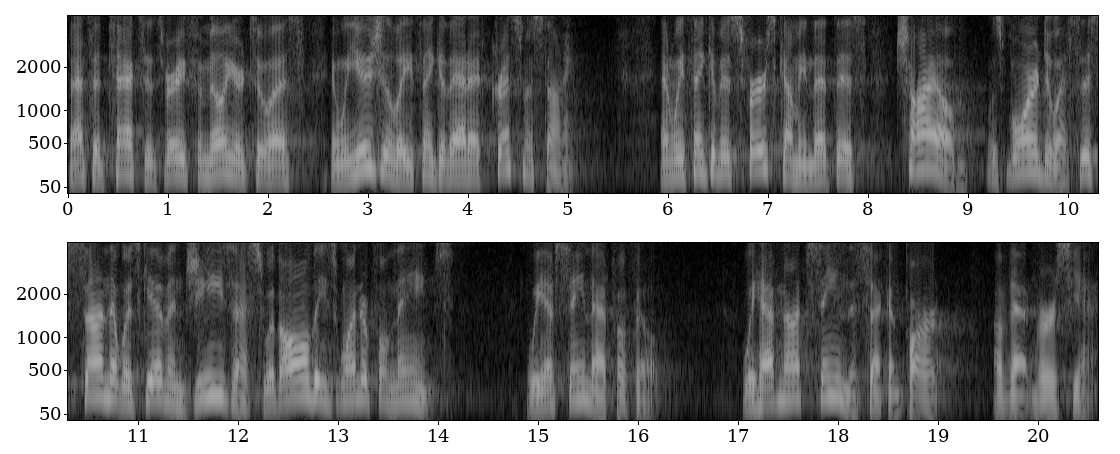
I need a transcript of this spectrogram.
That's a text that's very familiar to us, and we usually think of that at Christmas time. And we think of his first coming, that this child was born to us, this son that was given, Jesus, with all these wonderful names. We have seen that fulfilled. We have not seen the second part of that verse yet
